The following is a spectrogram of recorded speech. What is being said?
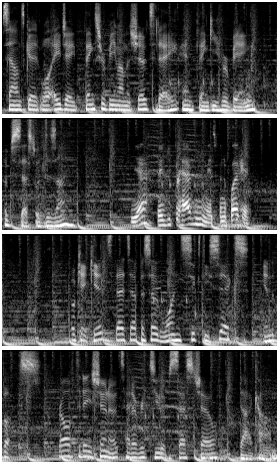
Sounds good. Well, AJ, thanks for being on the show today, and thank you for being obsessed with design. Yeah, thank you for having me. It's been a pleasure. Okay, kids, that's episode 166 in the books. For all of today's show notes, head over to obsessedshow.com.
